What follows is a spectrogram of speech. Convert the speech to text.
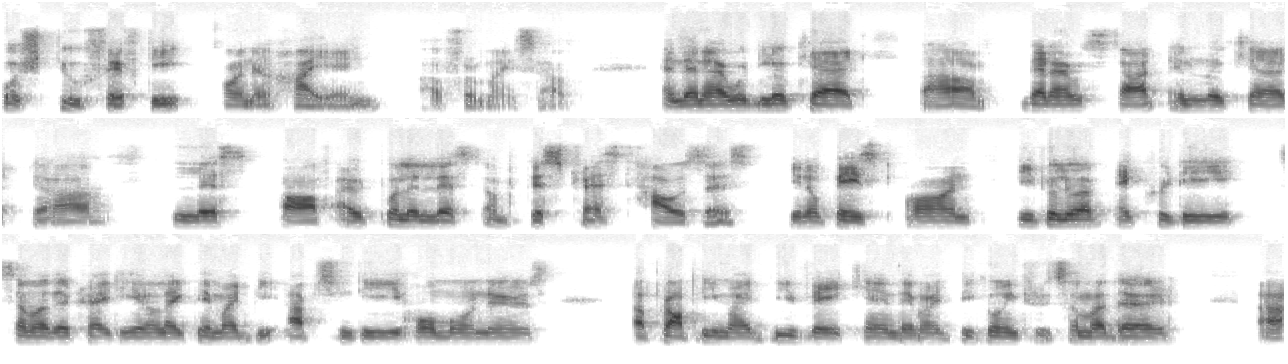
push 250 on a high end uh, for myself. And then i would look at um, then i would start and look at uh, list of i would pull a list of distressed houses you know based on people who have equity some other criteria like they might be absentee homeowners a property might be vacant they might be going through some other uh,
